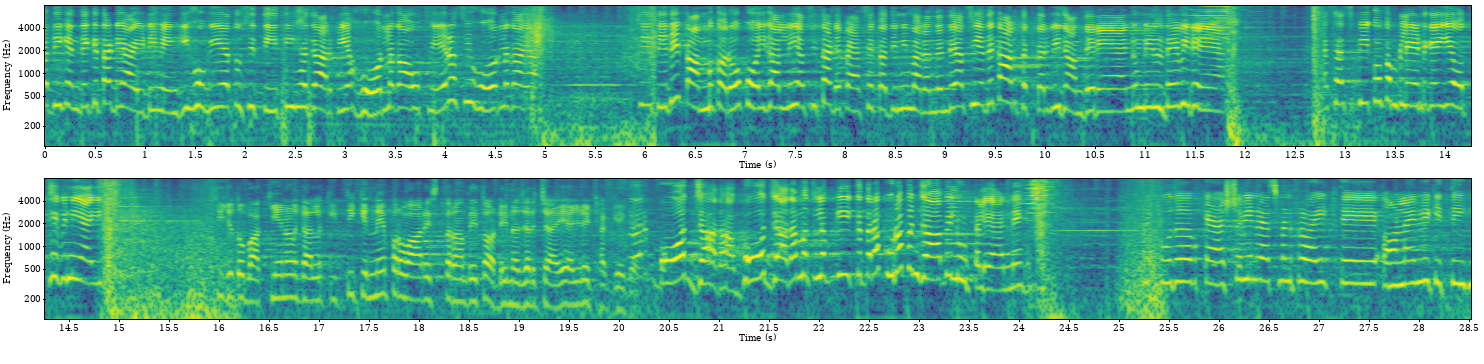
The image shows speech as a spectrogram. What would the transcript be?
ਕਦੀ ਕਹਿੰਦੇ ਕਿ ਤੁਹਾਡੀ ਆਈਡੀ ਮਹਿੰਗੀ ਹੋ ਗਈ ਹੈ ਤੁਸੀਂ 30 30 ਹਜ਼ਾਰ ਰੁਪਇਆ ਹੋਰ ਲਗਾਓ ਫਿਰ ਅਸੀਂ ਹੋਰ ਲਗਾਇਆ। ਤੁਸੀਂ ਦੀਦੀ ਕੰਮ ਕਰੋ ਕੋਈ ਗੱਲ ਨਹੀਂ ਅਸੀਂ ਤੁਹਾਡੇ ਪੈਸੇ ਕਦੀ ਨਹੀਂ ਮਰਨ ਦਿੰਦੇ ਅਸੀਂ ਇਹਦੇ ਘਰ ਤੱਕਰ ਵੀ ਜਾਂਦੇ ਰਹੇ ਆ ਇਹਨੂੰ ਮਿਲਦੇ ਵੀ ਰਹੇ ਆ ਐਸਐਸਪੀ ਕੋ ਕੰਪਲੇਂਟ ਗਈ ਹੈ ਉੱਥੇ ਵੀ ਨਹੀਂ ਆਈ। ਤੁਸੀਂ ਜਦੋਂ ਬਾਕੀਆਂ ਨਾਲ ਗੱਲ ਕੀਤੀ ਕਿੰਨੇ ਪਰਿਵਾਰ ਇਸ ਤਰ੍ਹਾਂ ਦੇ ਤੁਹਾਡੇ ਨਜ਼ਰ 'ਚ ਆਏ ਆ ਜਿਹੜੇ ਠੱਗੇ ਗਏ? ਸਰ ਬਹੁਤ ਜ਼ਿਆਦਾ ਬਹੁਤ ਜ਼ਿਆਦਾ ਮਤਲਬ ਕਿ ਇੱਕ ਤਰ੍ਹਾਂ ਪੂਰਾ ਪੰਜਾਬ ਹੀ ਲੁੱਟ ਲਿਆ ਇਹਨੇ। ਖੁਦ ਕੈਸ਼ 'ਚ ਵੀ ਇਨਵੈਸਟਮੈਂਟ ਕਰਵਾਈ ਤੇ ਆਨਲਾਈਨ ਵੀ ਕੀਤੀ।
